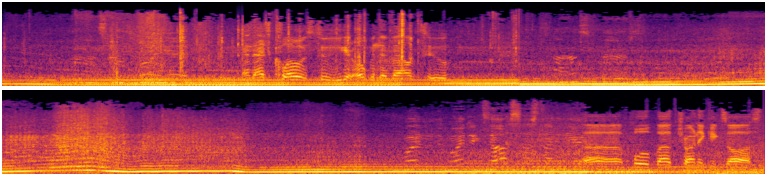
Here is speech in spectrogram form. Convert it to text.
Sounds really good. And that's closed too. You can open the valve too. What, what exhaust system here? Uh, full Valvetronic exhaust.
